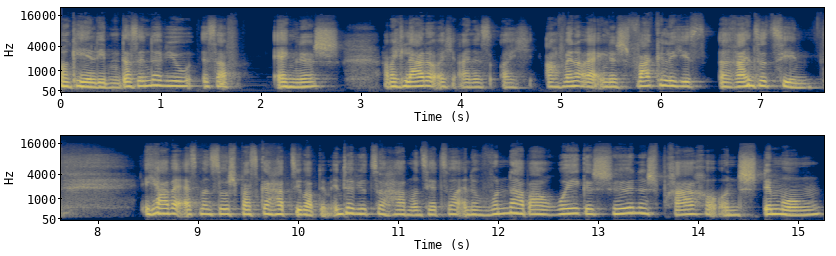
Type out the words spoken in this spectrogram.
Okay, ihr Lieben, das Interview ist auf Englisch. Aber ich lade euch eines, euch, auch wenn euer Englisch wackelig ist, reinzuziehen. Ich habe erstmal so Spaß gehabt, sie überhaupt im Interview zu haben und sie hat so eine wunderbar ruhige, schöne Sprache und Stimmung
